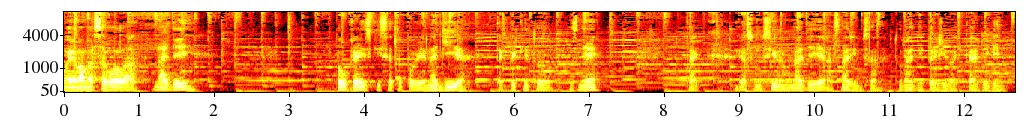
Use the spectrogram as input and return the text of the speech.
Moja mama sa volá Nadej, po ukrajinsky sa to povie Nadia, tak pekne to znie. Tak ja som synom nádeje a snažím sa tú nádej prežívať každý deň.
